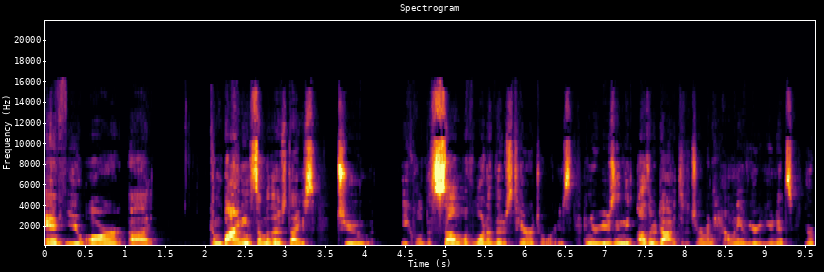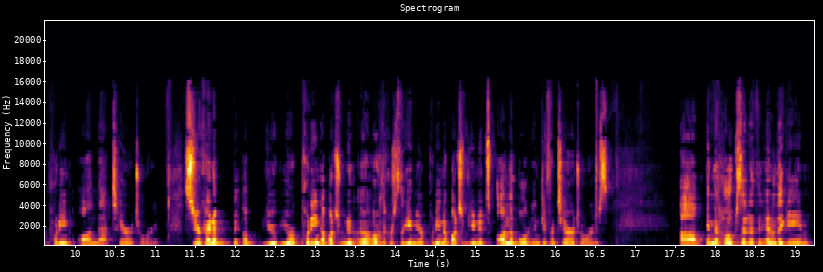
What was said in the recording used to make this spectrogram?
and you are uh, combining some of those dice to equal the sum of one of those territories, and you're using the other die to determine how many of your units you're putting on that territory. So you're kind of uh, you're, you're, putting a bunch of uh, over the course of the game, you're putting a bunch of units on the board in different territories. Um, in the hopes that at the end of the game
